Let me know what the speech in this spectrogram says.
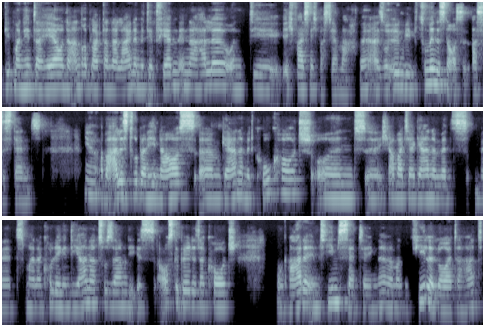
geht man hinterher und der andere bleibt dann alleine mit den Pferden in der Halle und die, ich weiß nicht, was der macht, ne? Also irgendwie zumindest eine Ass- Assistenz. Ja. Aber alles drüber hinaus ähm, gerne mit Co-Coach und äh, ich arbeite ja gerne mit, mit meiner Kollegin Diana zusammen, die ist ausgebildeter Coach. Und gerade im Teamsetting, ne, wenn man so viele Leute hat,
